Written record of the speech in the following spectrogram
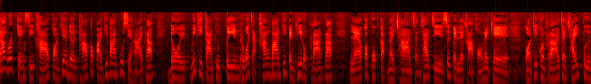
นั่งรถเก๋งสีขาวก่อนที่จะเดินเท้าเข้าไปที่บ้านผู้เสียหายครับ โดยวิธีการคือปีนรั้วจากข้างบ้านที่เป็นที่รกร้างครับ แล้วก็พบกับนายชาญสัญชาติจีน ซึ่งเป็นเลขาของนายเค ก่อนที่คนร้ายจะใช้ปืน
